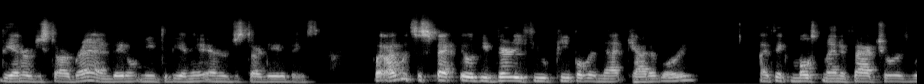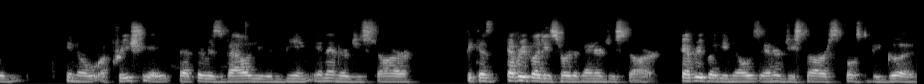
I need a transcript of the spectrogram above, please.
the Energy Star brand, they don't need to be in the Energy Star database. But I would suspect there would be very few people in that category. I think most manufacturers would, you know, appreciate that there is value in being in Energy Star because everybody's heard of Energy Star. Everybody knows Energy Star is supposed to be good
